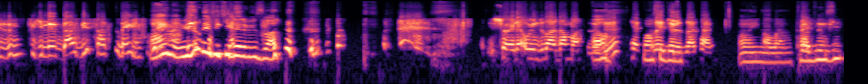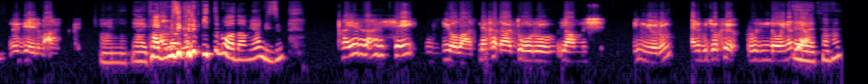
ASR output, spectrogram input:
Bizim fikirlerimden biz saksı değiliz. Aynen bizim de fikirlerimiz var. Şöyle oyunculardan bahsedeceğiz. Ah, Hep bahsediyoruz zaten. Aynen. Allah. Kalbimizin... Ne diyelim artık. Aynen. Yani kalbimizi Adamın... kırıp gitti bu adam ya bizim. Hayır hani şey diyorlar ne kadar doğru yanlış bilmiyorum. Hani bu Joker rolünde oynadı evet, ya. Evet.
